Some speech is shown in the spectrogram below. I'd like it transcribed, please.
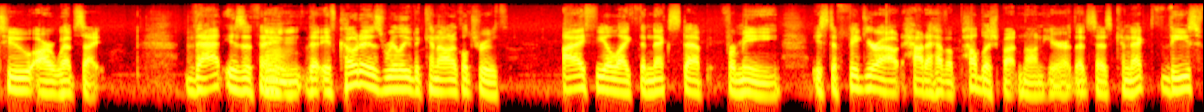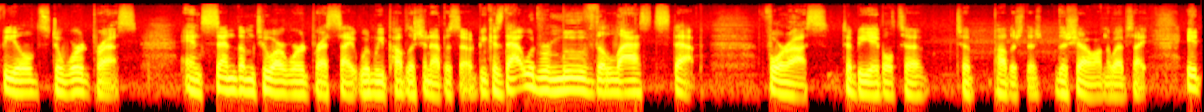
to our website. That is a thing hmm. that if Coda is really the canonical truth, I feel like the next step for me is to figure out how to have a publish button on here that says connect these fields to WordPress and send them to our WordPress site when we publish an episode because that would remove the last step for us to be able to to publish the, the show on the website. It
